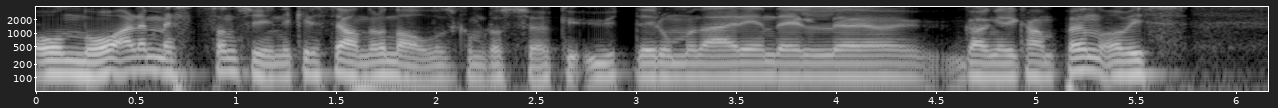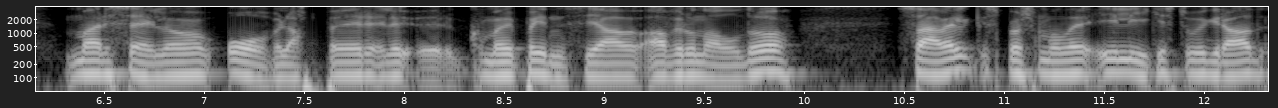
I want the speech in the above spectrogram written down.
Og nå er det mest sannsynlig Cristiano Ronaldo som kommer til å søke ut det rommet der i en del uh, ganger i kampen. Og hvis Marcelo overlapper, eller kommer på innsida av, av Ronaldo, så er vel spørsmålet i like stor grad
